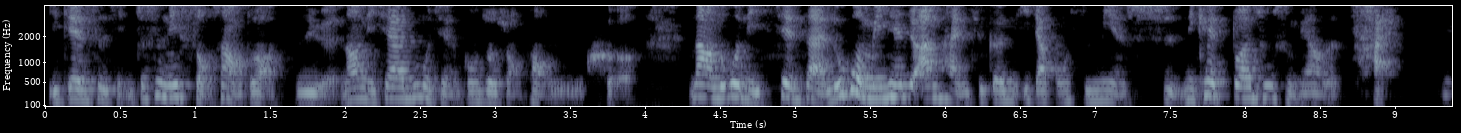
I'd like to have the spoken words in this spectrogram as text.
一件事情就是你手上有多少资源，然后你现在目前的工作状况如何？那如果你现在，如果明天就安排你去跟一家公司面试，你可以端出什么样的菜？嗯，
